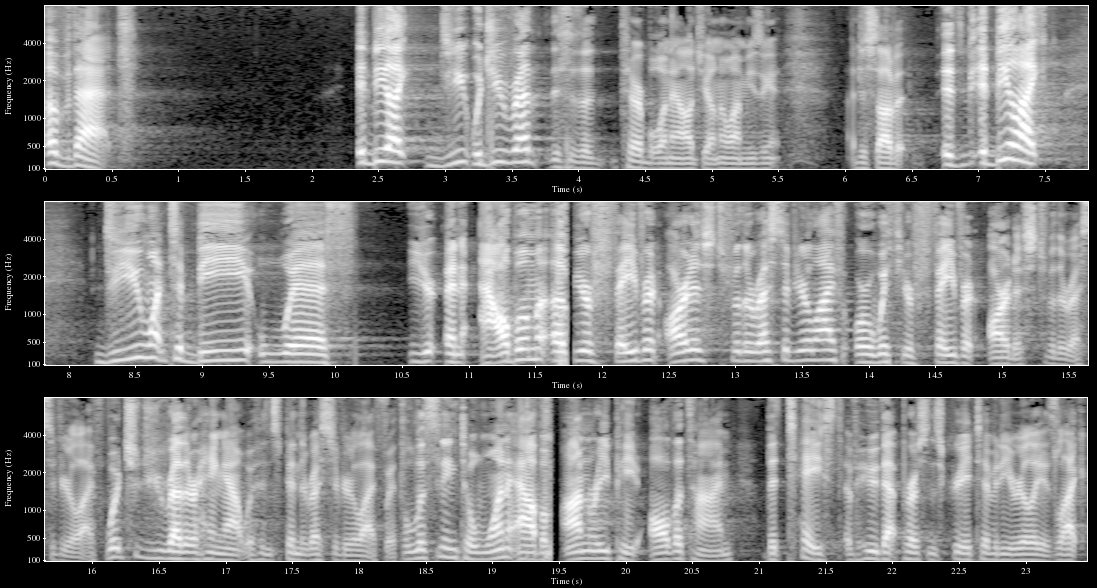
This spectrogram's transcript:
of that. It'd be like, you, would you rather, this is a terrible analogy, I don't know why I'm using it. I just thought of it. It'd, it'd be like, do you want to be with your, an album of your favorite artist for the rest of your life or with your favorite artist for the rest of your life? Which would you rather hang out with and spend the rest of your life with? Listening to one album on repeat all the time, the taste of who that person's creativity really is like,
